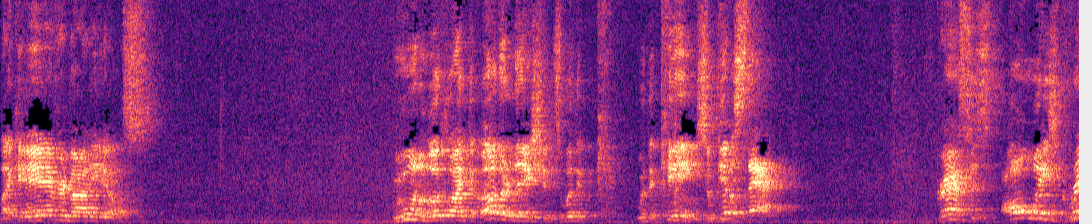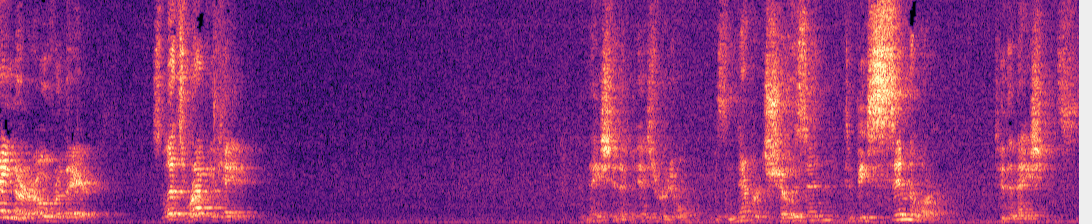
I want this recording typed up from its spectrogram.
like everybody else. We want to look like the other nations with a, with a king, so give us that. Grass is always greener over there, so let's replicate it. the nation of Israel was never chosen to be similar to the nations.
